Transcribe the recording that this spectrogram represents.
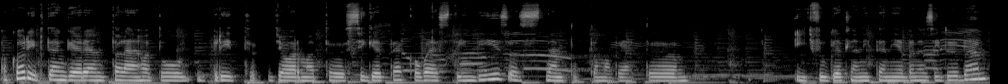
A Karib-tengeren található brit gyarmat szigetek, a West Indies, az nem tudta magát így függetleníteni ebben az időben,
